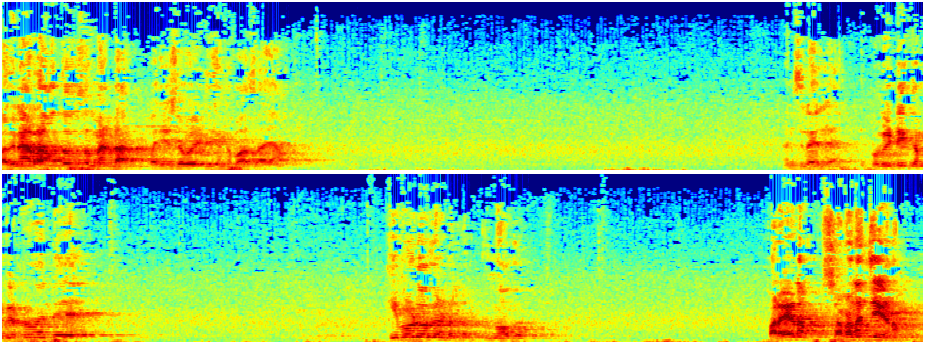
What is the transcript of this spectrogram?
പതിനാറാമത്തെ ദിവസം വേണ്ട. പരീക്ഷ എഴുതി അങ്ങ് പാസ്സായാൽ മനസ്സിലായില്ല? ഇപ്പൊ വീട്ടിൽ കമ്പ്യൂട്ടറും എന്റെ കീബോർഡും ഒക്കെ ഉണ്ടല്ലോ? ഒന്ന് നോക്ക്. പറയണം. ശ്രവണം ചെയ്യണം.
